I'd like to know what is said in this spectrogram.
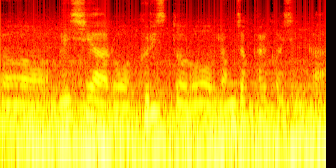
어, 메시아로 그리스도로 영접할 것인가?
